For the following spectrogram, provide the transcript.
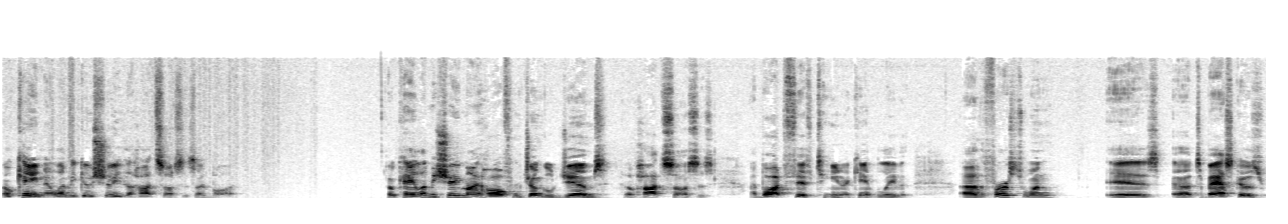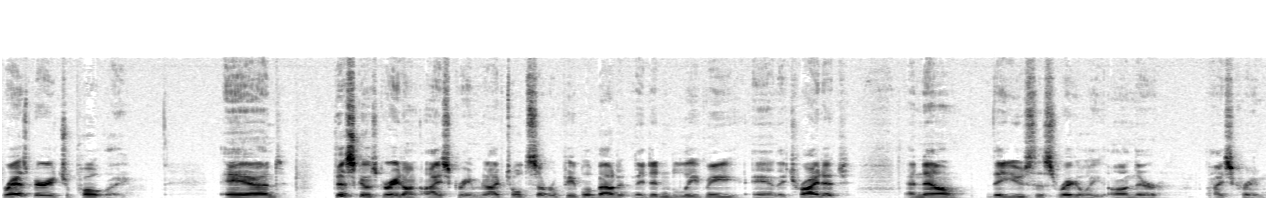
Okay now let me go show you the hot sauces I bought. Okay let me show you my haul from Jungle Jim's of hot sauces. I bought 15 I can't believe it. Uh, the first one is uh, Tabasco's raspberry chipotle. And this goes great on ice cream. And I've told several people about it and they didn't believe me and they tried it. And now they use this regularly on their ice cream.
